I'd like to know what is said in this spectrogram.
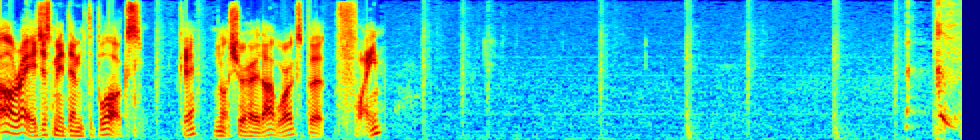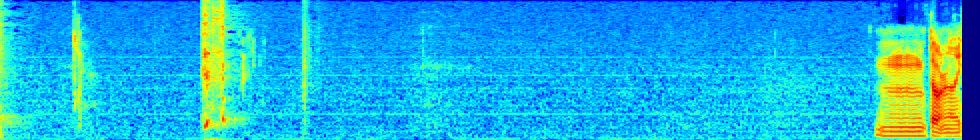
Oh, right, it just made them to blocks. Okay, not sure how that works, but fine. Mm, don't really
